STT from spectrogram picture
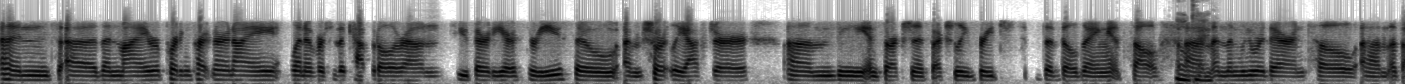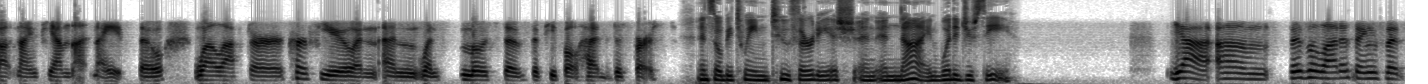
And uh, then my reporting partner and I went over to the Capitol around 2:30 or 3. So um, shortly after um, the insurrectionists actually breached the building itself, okay. um, and then we were there until um, about 9 p.m. that night. So well after curfew, and and when most of the people had dispersed. And so between 2:30 ish and, and 9, what did you see? Yeah, um, there's a lot of things that,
